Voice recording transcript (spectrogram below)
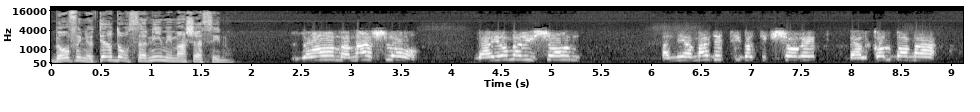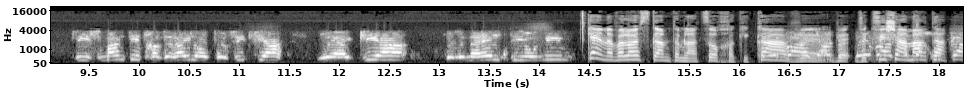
באופן יותר דורסני ממה שעשינו. לא, ממש לא. מהיום הראשון אני עמדתי בתקשורת מעל כל במה והזמנתי את חבריי לאופוזיציה להגיע ולנהל דיונים כן, אבל לא הסכמתם לעצור חקיקה, ו- בוועדת- ו- וכפי שאמרת, החוקה.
